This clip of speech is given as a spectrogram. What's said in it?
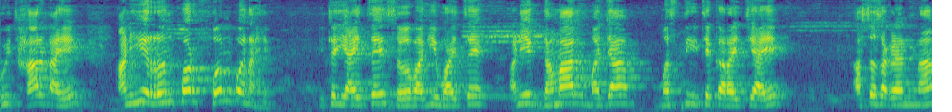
with heart आहे. आणि हे रन फॉर फन पण आहे. इथे यायचं आहे सहभागी व्हायचं आहे आणि एक धमाल मजा मस्ती इथे करायची आहे. असं सगळ्यांना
